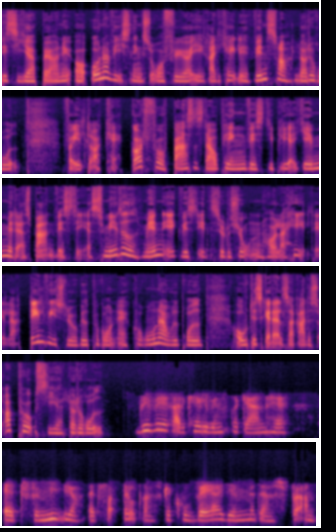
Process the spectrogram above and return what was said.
det siger børne- og undervisningsordfører i Radikale Venstre, Lotte Rod. Forældre kan godt få barselsdagpenge, hvis de bliver hjemme med deres barn, hvis det er smittet, men ikke hvis institutionen holder helt eller delvis lukket på grund af coronaudbrud. Og det skal der altså rettes op på, siger Lotte Rod. Vi vil Radikale Venstre gerne have, at familier, at forældre skal kunne være hjemme med deres børn,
